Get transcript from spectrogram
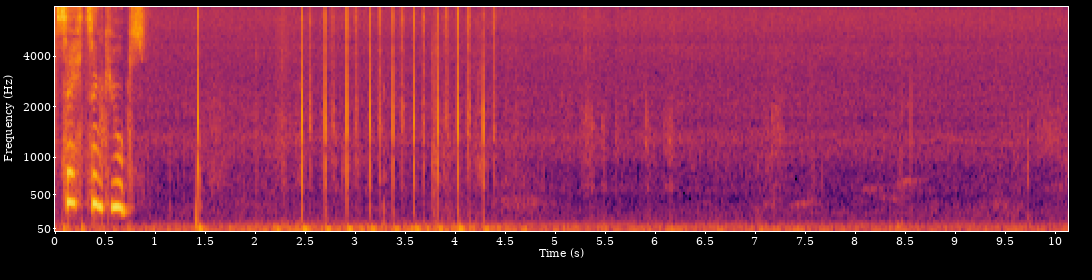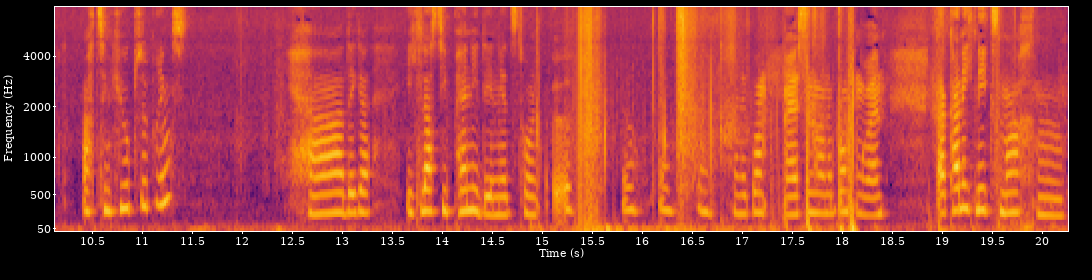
16 Cubes. Achtzehn Cubes übrigens. Ja, Digga. Ich lasse die Penny den jetzt holen. Äh, äh, äh, meine Bomben. Äh, es sind meine Bomben rein. Da kann ich nichts machen.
